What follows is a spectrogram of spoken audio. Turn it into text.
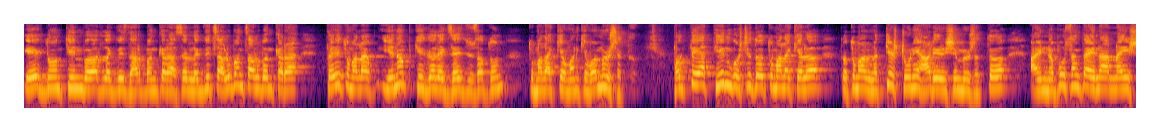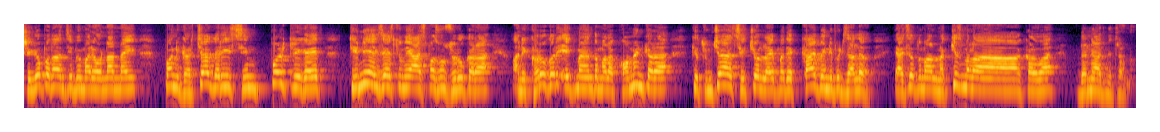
एक दोन तीन बोलात लघवीच धार बंद करा. असं लघवी चालू बंद चालू बंद करा. तरी तुम्हाला इनफ किगल एक्झाईज दिवसातून तुम्हाला केव्हा न केव्हा मिळू शकतं. फक्त या तीन गोष्टी जर तुम्हाला केलं तर तुम्हाला नक्की स्टोनी हार्ड इरेशन मिळू शकतं. आणि नपुसंगता येणार नाही शिगपदांची बिमारी होणार नाही पण घरच्या घरी सिंपल ट्रिक आहेत. तिन्ही एक्झरसाईज तुम्ही आजपासून सुरू करा. आणि खरोखर एक महिन्यानंतर मला कॉमेंट करा की तुमच्या सेक्च्युअल लाईफमध्ये काय बेनिफिट झालं याचं तुम्हाला नक्कीच मला कळवा. धन्यवाद मित्रांनो.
